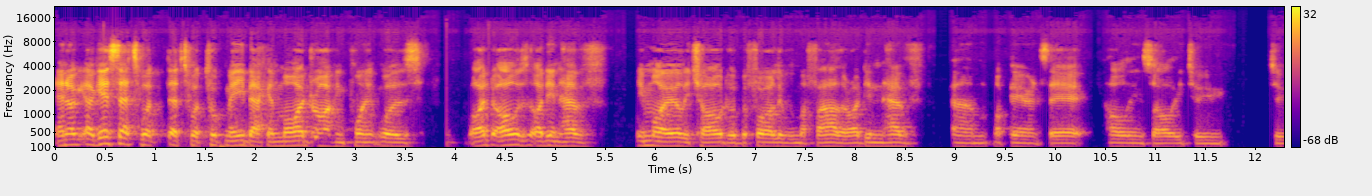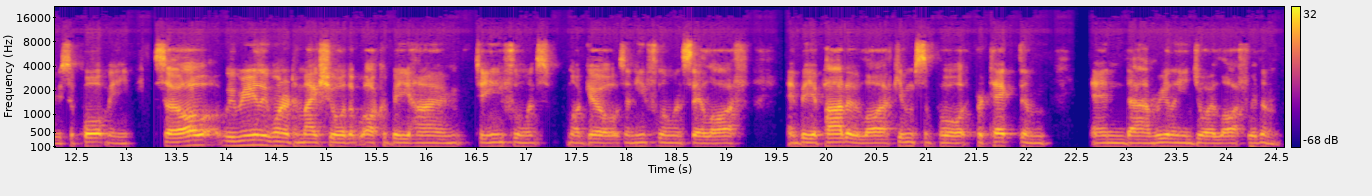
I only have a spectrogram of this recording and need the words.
and I, I guess that's what that's what took me back, and my driving point was I, I was I didn't have in my early childhood, before I lived with my father, I didn't have um, my parents there wholly and solely to to support me. So I, we really wanted to make sure that I could be home to influence my girls and influence their life and be a part of their life, give them support, protect them, and um, really enjoy life with them.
